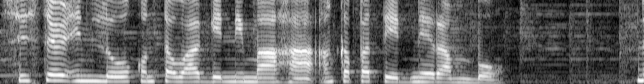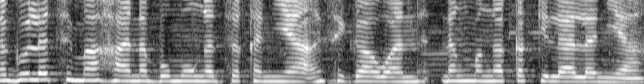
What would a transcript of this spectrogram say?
sister-in-law kung tawagin ni Maha, ang kapatid ni Rambo. Nagulat si Maha na bumungad sa kanya ang sigawan ng mga kakilala niya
